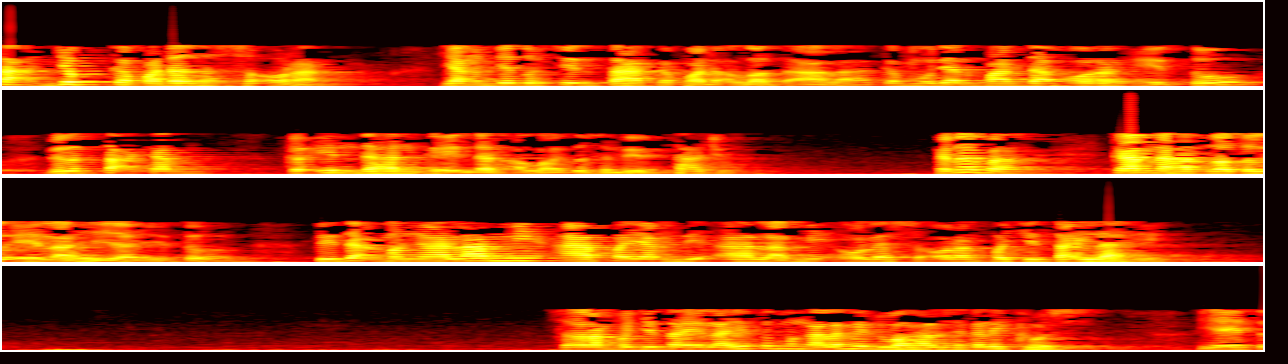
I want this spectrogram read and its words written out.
Takjub kepada seseorang yang jatuh cinta kepada Allah Ta'ala, kemudian pada orang itu diletakkan keindahan-keindahan Allah itu sendiri. Tajuk. Kenapa? Karena hadratul ilahiyah itu tidak mengalami apa yang dialami oleh seorang pecinta ilahi. Seorang pecinta ilahi itu mengalami dua hal sekaligus. Yaitu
